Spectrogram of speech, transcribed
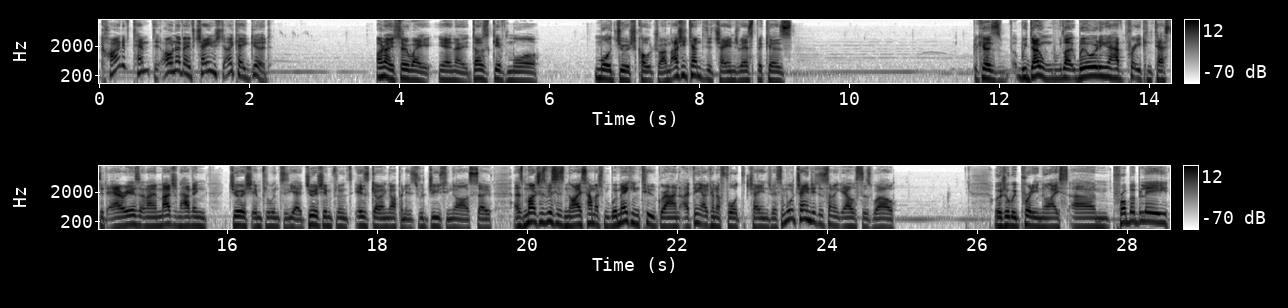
kind of tempted. Oh, no, they've changed it. Okay, good. Oh, no, so wait. Yeah, no, it does give more more Jewish culture. I'm actually tempted to change this because because we don't like we're already have pretty contested areas and i imagine having jewish influences yeah jewish influence is going up and it's reducing ours. So as much as this is nice how much we're making two grand i think i can afford to change this and we'll change it to something else as well which will be pretty nice. Um probably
